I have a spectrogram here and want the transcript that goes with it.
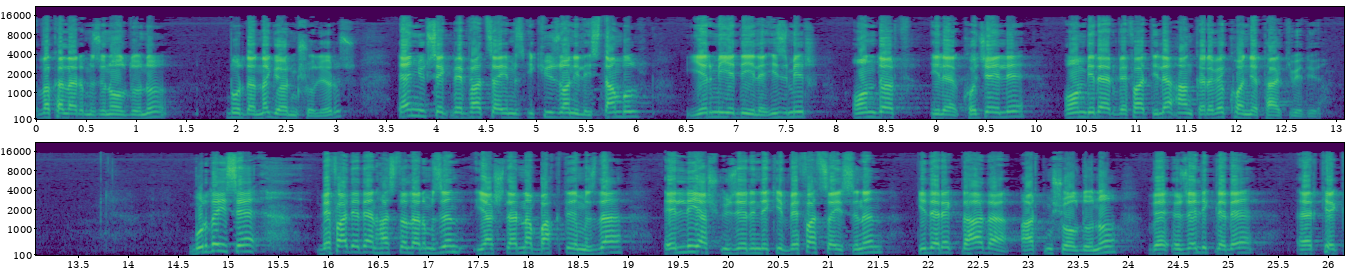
vakalarımızın olduğunu buradan da görmüş oluyoruz. En yüksek vefat sayımız 210 ile İstanbul, 27 ile İzmir, 14 ile Kocaeli, 11'er vefat ile Ankara ve Konya takip ediyor. Burada ise vefat eden hastalarımızın yaşlarına baktığımızda 50 yaş üzerindeki vefat sayısının giderek daha da artmış olduğunu ve özellikle de erkek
